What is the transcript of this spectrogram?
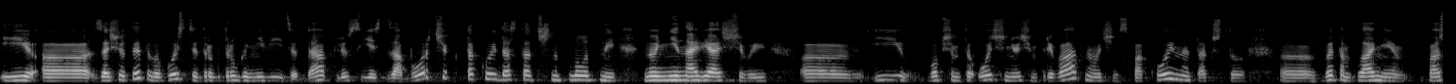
и э, за счет этого гости друг друга не видят, да, плюс есть заборчик такой достаточно плотный, но не навязчивый, Э, и, в общем-то, очень-очень приватно, очень спокойно, так что в этом плане ваши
